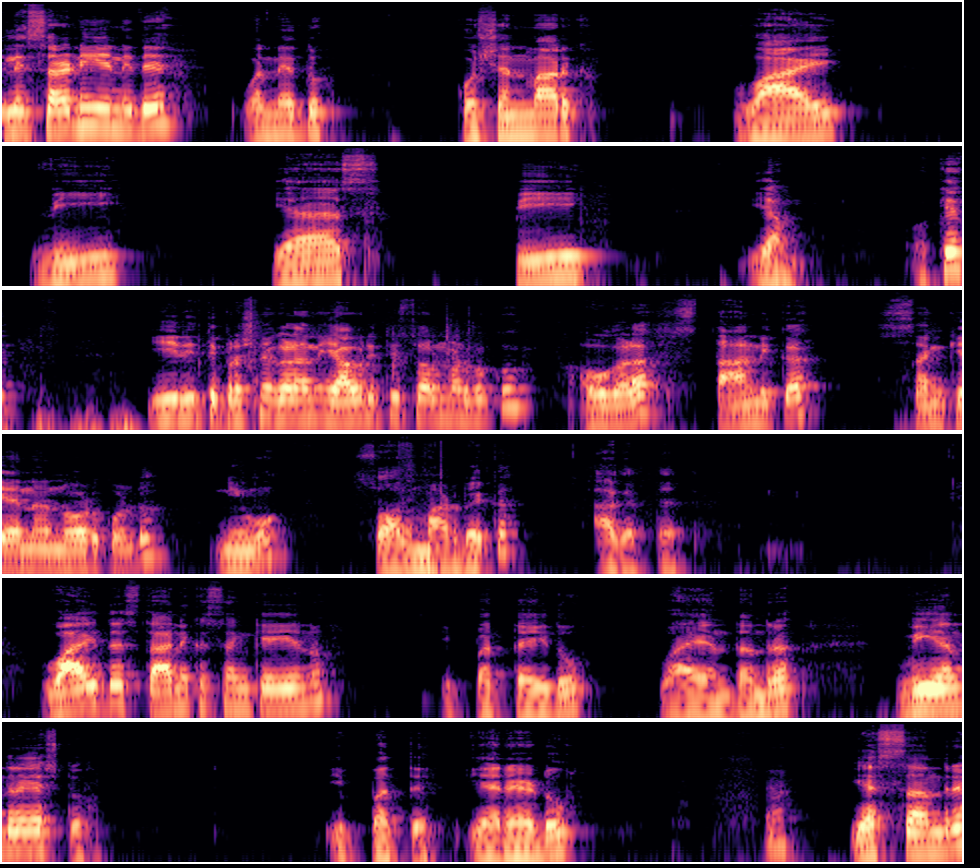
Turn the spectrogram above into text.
ಇಲ್ಲಿ ಸರಣಿ ಏನಿದೆ? ಒಂದನೇದು question mark, Y, V, S P M okay ಈ ರೀತಿ ಪ್ರಶ್ನೆಗಳನ್ನು ಯಾವ ರೀತಿ ಸಾಲ್ವ್ ಮಾಡಬೇಕು? ಅವುಗಳ ಸ್ಥಾನಿಕ ಸಂಖ್ಯೆಯನ್ನು ನೋಡಿಕೊಂಡು ನೀವು ಸಾಲ್ವ್ ಮಾಡಬೇಕು ಆಗತ್ತೆ. ವಾಯ್ದ ಸ್ಥಾನಿಕ ಸಂಖ್ಯೆ ಏನು? ಇಪ್ಪತ್ತೈದು. ವಾಯ್ ಅಂತಂದ್ರೆ ವಿ ಅಂದರೆ ಎಷ್ಟು? ಇಪ್ಪತ್ತ ಎರಡು ಎಸ್ ಅಂದರೆ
